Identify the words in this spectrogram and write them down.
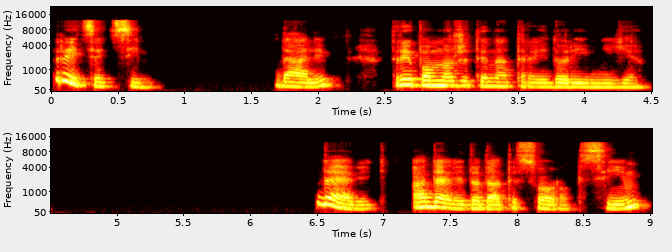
37. Далі 3 помножити на 3 дорівнює 9, а 9 додати 47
